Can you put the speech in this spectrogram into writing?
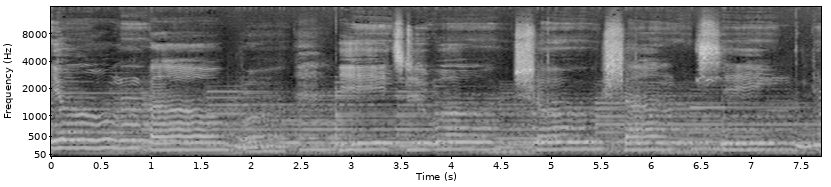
拥抱我，医治我受伤心灵。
